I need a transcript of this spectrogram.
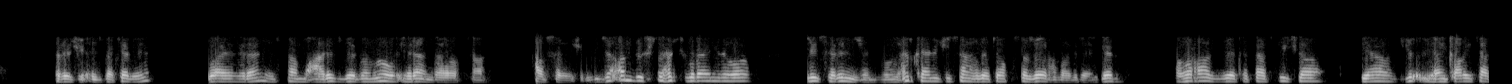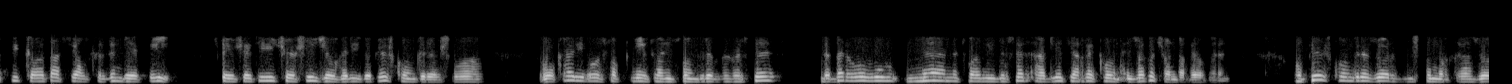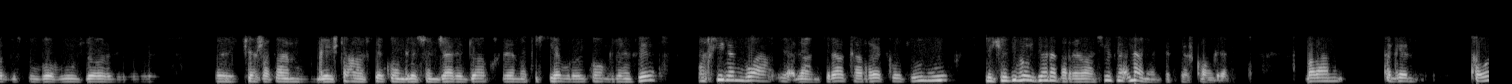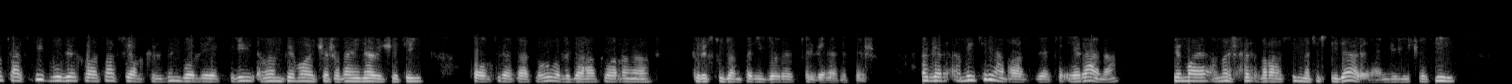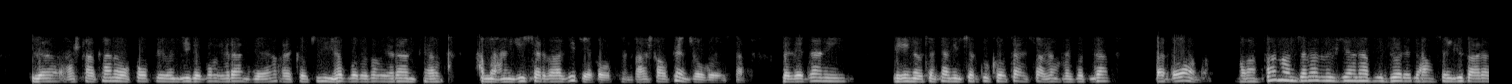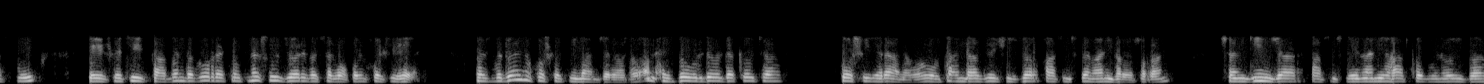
سەرۆکی حزبەکە بێ وایە ئێران ئێستا معارز بێ بەمەوە ئێران داوا بکە هاوسەرژن جا ئەم دوشتە هەرچ برای منەوە جێی سەرنجن و هەر کارێکی ساغ بێتەوە قسە زۆر هەڵە درێت گەر ئەوە ڕاست بێت کە تاکتیکە یا یان کاڵی تاکتیکەوە تا سیاڵکردن دەکری پێشێتی کێشی جەوهری بە پێش کۆنگرەشەوە هۆکاری ئەو سەق نێتوانانی کۆنگرە ببەستێ لەبەر ئەو بوو نە نتوانانی لەسەر ئابلێتی ڕێکەوەن حیزەکە چۆن بەڕێوەبرن و پێش کۆنگرە زۆر گشتمڕکە زۆر گفتوگۆ بوو زۆر کێشەکان گەیشتە ئاستێ کۆنگرسن جارێک دوا بخرێ مەترسیە بڕۆی کۆنگرێنێ ئەخیرن وا ئەلان کرا کە ڕێککەوتون و یەکێتی بۆ جارە بە ڕێواسیەکە ئەلانیان کرد پێش کۆنگرس بەڵام ئەگەر ئەوە تاکتیک بوو بێت واتا فێڵکردن بۆ لە یەکتری ئەمەم پێم وای کێشەکانی ناوێشێتی پۆڵترەکاتەوە وە لە داهاتوە ڕەنگە گرفت و دەمپەری گەورەتر بێنێتە پێش ئەگەر ئەمەی تریان ڕاست بێت کە ئێرانە پێم وایە ئەمەش هەر بەڕاستی مەترسیدارە یانگە یەکێتی لە هەشتاکانەوە خۆ پەیوەندی لەگەڵ ئێران هەیە ڕێککەوتنی هەبوو لەگەڵ ئێران کە هەمەهەنگی سەربازی پێکەوە بکەن هشتا و پێنجەوە بۆ ئێستا بە لێدانی گرینەوتەکانی کەرک و کەوتا ئێستاژان ڕێکوتدا بەردەوامە بەڵام پامان جەلال لە ژیانە بوو جۆرێک لە هاوسەنگی پاراست بوو کەیشێتی پابند بۆ ڕێکوت نەش و جۆری بەسەر بەخۆی خۆشی هەیە بەس بەدوای نەخۆشکەوتنی مامجەلالەوە ئەم حزب وردەور دەکەوتە خۆشی ئێرانەوە و تا ئەندازەیەکی زۆر قاسم سلێمانی هەڵەسوڕان، چەندین جار قاسم سلێمانی هات کۆبوونەوەی بە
